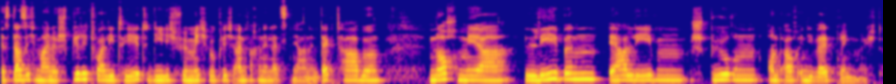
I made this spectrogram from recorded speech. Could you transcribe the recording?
ist, dass ich meine Spiritualität, die ich für mich wirklich einfach in den letzten Jahren entdeckt habe, noch mehr leben, erleben, spüren und auch in die Welt bringen möchte.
